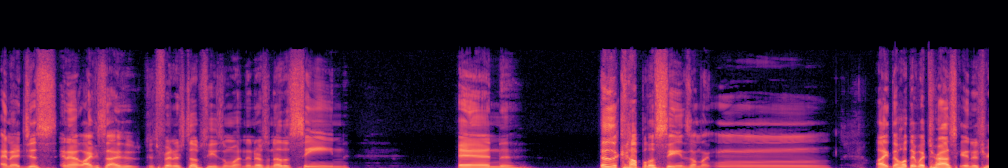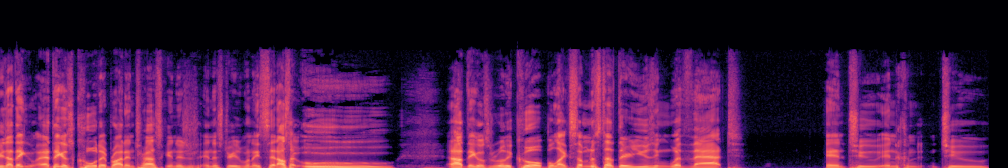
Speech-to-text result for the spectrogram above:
and I just, and I, like I said, I just finished up season one, and there's another scene, and there's a couple of scenes. I'm like, mm. Like the whole thing with Trask Industries. I think I think it was cool they brought in Trask Industries when they said I was like, ooh, and I think it was really cool. But like some of the stuff they're using with that, and to and to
